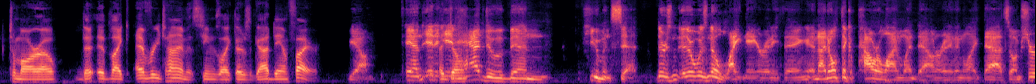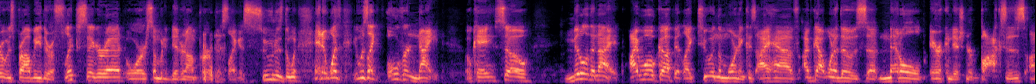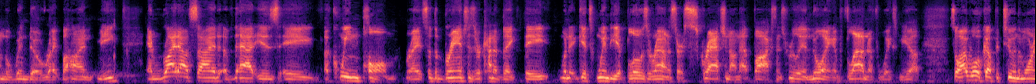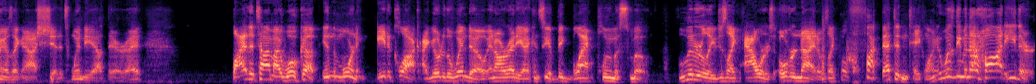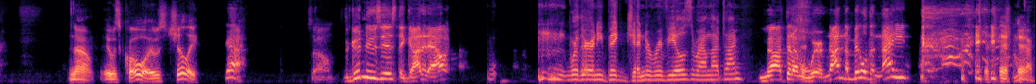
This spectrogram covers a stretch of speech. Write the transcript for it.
tomorrow. Th- It, like, every time it seems like there's a goddamn fire. yeah, and it, it had to have been human set. There's there was no lightning or anything, and I don't think a power line went down or anything like that. So I'm sure it was probably either a flicked cigarette or somebody did it on purpose. like as soon as the wind, and it was it was like overnight. Okay, so middle of the night, I woke up at like two in the morning because I have I've got one of those uh, metal air conditioner boxes on the window right behind me, and right outside of that is a a queen palm. Right, so the branches are kind of like they when it gets windy, it blows around and starts scratching on that box, and it's really annoying. And if it's loud enough, it wakes me up. So I woke up at two in the morning. I was like, ah, shit, it's windy out there, right? By the time I woke up in the morning, eight o'clock, I go to the window and already I can see a big black plume of smoke. Literally just like hours overnight. I was like, well, fuck, that didn't take long. It wasn't even that hot either. No, it was cold. It was chilly. Yeah. So the good news is they got it out. Were there any big gender reveals around that time? Not that I'm aware of. Not in the middle of the night. Okay.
